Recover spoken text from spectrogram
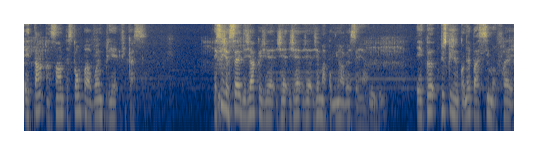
étant ensemble, est-ce qu'on peut avoir une prière efficace? Et si je sais déjà que j'ai- ma communion avec le Seigneur, et que, puisque je ne connais pas si mon frère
